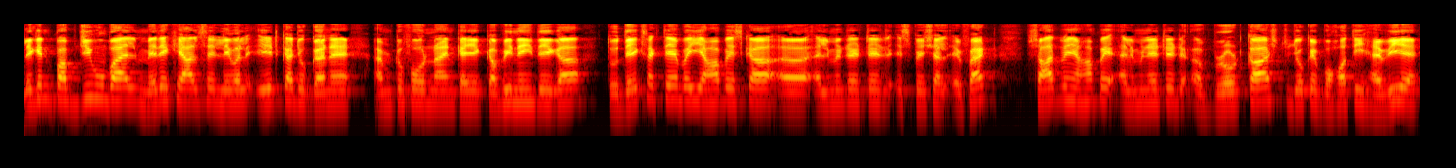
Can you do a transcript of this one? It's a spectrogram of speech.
लेकिन पबजी मोबाइल मेरे ख्याल से लेवल एट का जो गन है एम टू फोर नाइन का ये कभी नहीं देगा। तो देख सकते हैं भाई, यहाँ पे इसका एलिमिनेटेड स्पेशल इफ़ेक्ट साथ में यहाँ पे एलिमिनेटेड ब्रॉडकास्ट जो कि बहुत ही हैवी है।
